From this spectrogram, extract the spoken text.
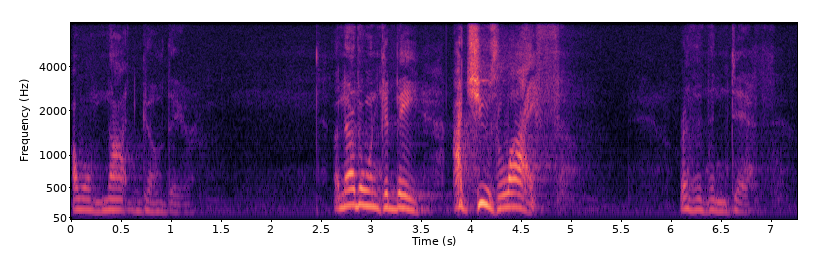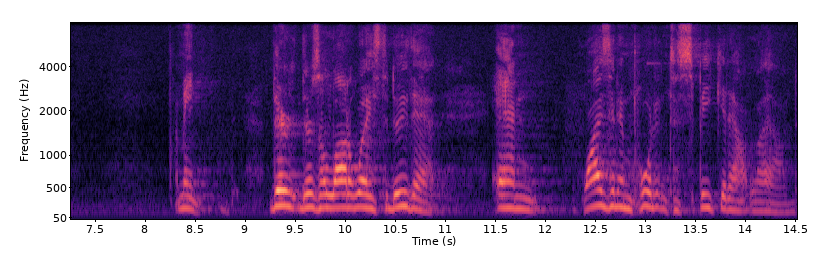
I will not go there. Another one could be, I choose life rather than death. I mean, there, there's a lot of ways to do that. And why is it important to speak it out loud?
